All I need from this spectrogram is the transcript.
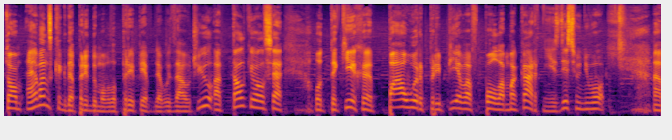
Том Эванс, когда придумывал припев для Without You, отталкивался от таких пауэр припевов Пола Маккартни. И здесь у него э,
